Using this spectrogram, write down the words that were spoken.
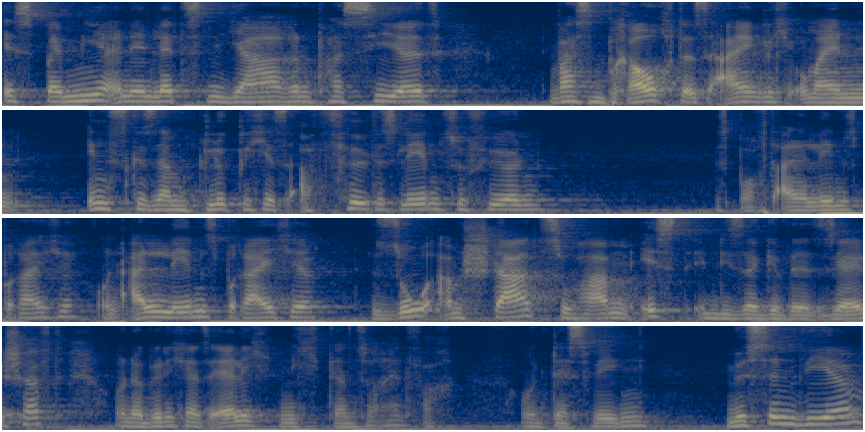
ist bei mir in den letzten Jahren passiert, was braucht es eigentlich, um ein insgesamt glückliches, erfülltes Leben zu führen? Es braucht alle Lebensbereiche und alle Lebensbereiche so am Start zu haben, ist in dieser Gesellschaft, und da bin ich ganz ehrlich, nicht ganz so einfach. Und deswegen müssen wir,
